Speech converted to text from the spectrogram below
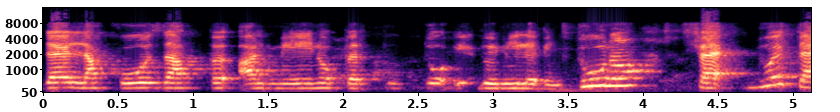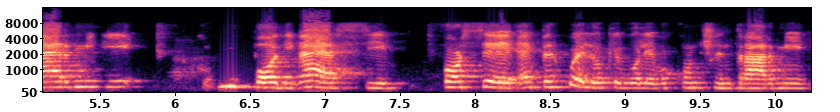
della COSAP almeno per tutto il 2021, cioè due termini un po' diversi. Forse è per quello che volevo concentrarmi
